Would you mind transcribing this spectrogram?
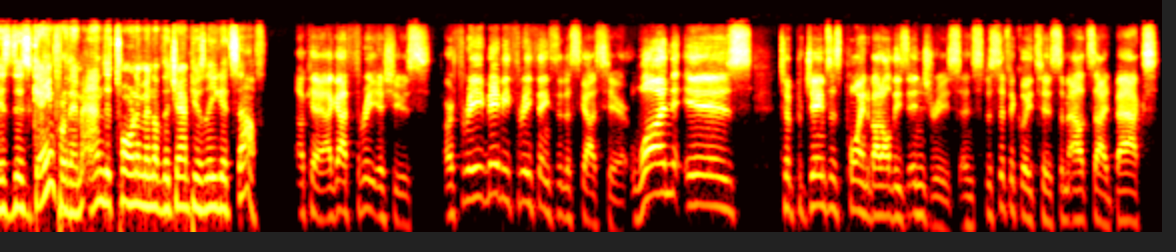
is this game for them and the tournament of the Champions League itself? Okay, I got three issues or three, maybe three things to discuss here. One is to James's point about all these injuries and specifically to some outside backs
